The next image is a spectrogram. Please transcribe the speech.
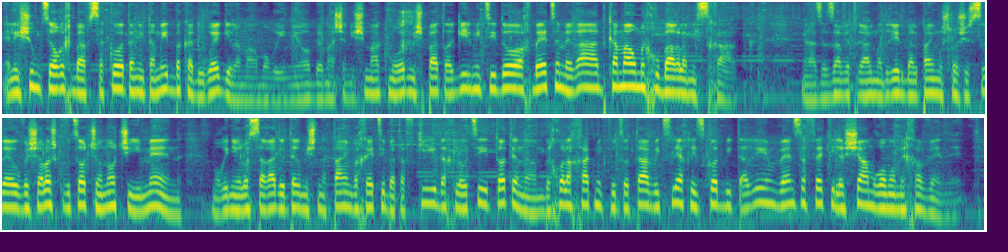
אין לי שום צורך בהפסקות, אני תמיד בכדורגל, אמר מוריניו, במה שנשמע כמו עוד משפט רגיל מצידו, אך בעצם הראה עד כמה הוא מחובר למשחק. מאז עזב את ריאל מדריד ב-2013 ובשלוש קבוצות שונות שאימן, מוריניו לא שרד יותר משנתיים וחצי בתפקיד, אך להוציא את טוטנאם בכל אחת מקבוצותיו הצליח לזכות בתארים, ואין ספק כי לשם רומא מכוונת.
